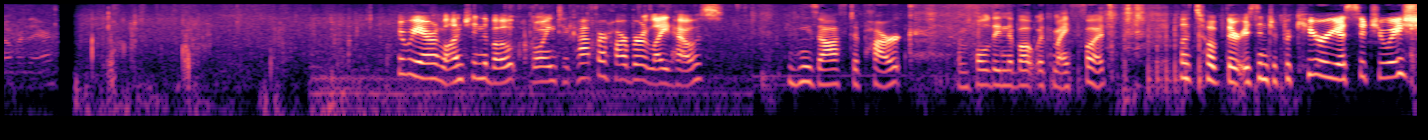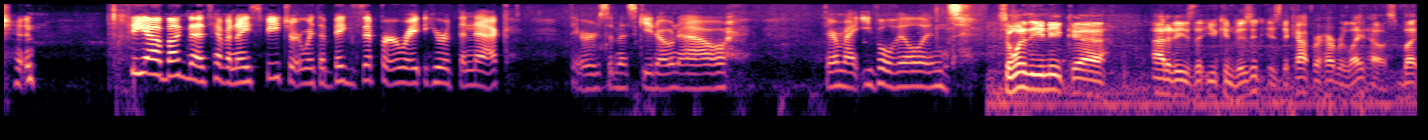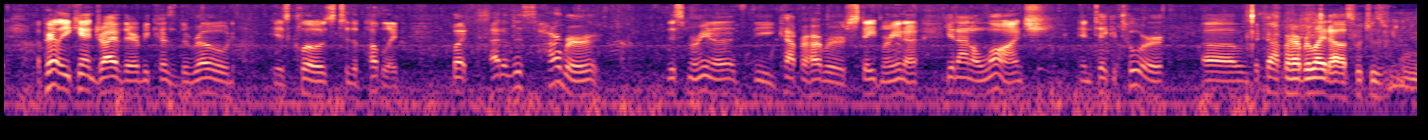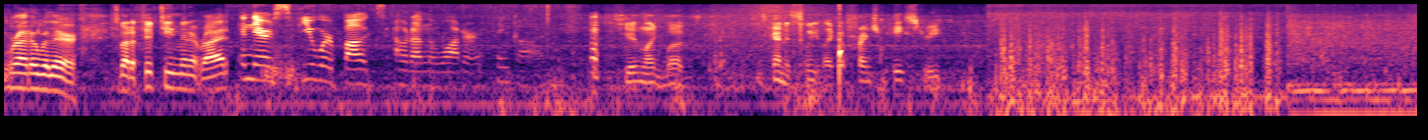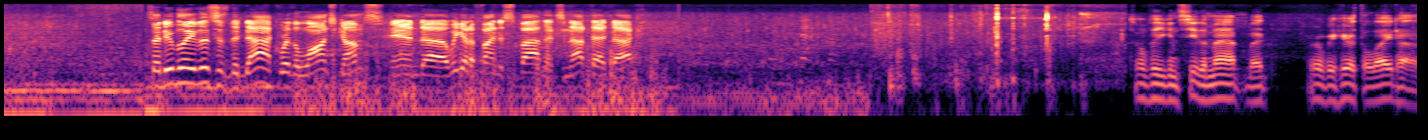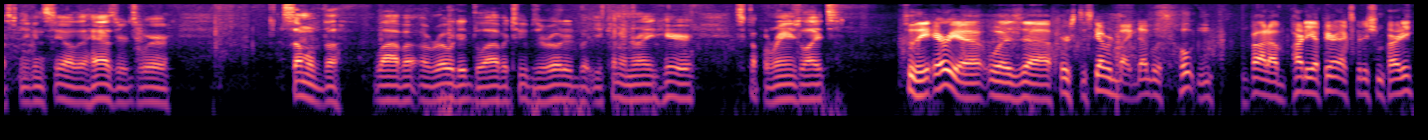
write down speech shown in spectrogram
Over there. Here we are launching the boat, going to Copper Harbor Lighthouse. And he's off to park. I'm holding the boat with my foot. Let's hope there isn't a precarious situation. The uh, bug nets have a nice feature with a big zipper right here at the neck. There's a mosquito now. They're my evil villains. So one of the unique uh, oddities that you can visit is the Copper Harbor Lighthouse, but apparently you can't drive there because the road is closed to the public. But out of this harbor, this marina, it's the Copper Harbor State Marina, get on a launch and take a tour of the Copper Harbor Lighthouse, which is right over there. It's about a 15 minute ride. And there's fewer bugs out on the water. Thank God. she didn't like bugs. She's kind of sweet, like a French pastry. So I do believe this is the dock where the launch comes, and uh, we got to find a spot that's not that dock. So hopefully you can see the map, but we're over here at the lighthouse, and you can see all the hazards where some of the lava eroded, the lava tubes eroded, but you come in right here, it's a couple range lights. So the area was uh, first discovered by Douglas Houghton. Brought a party up here, an expedition party,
